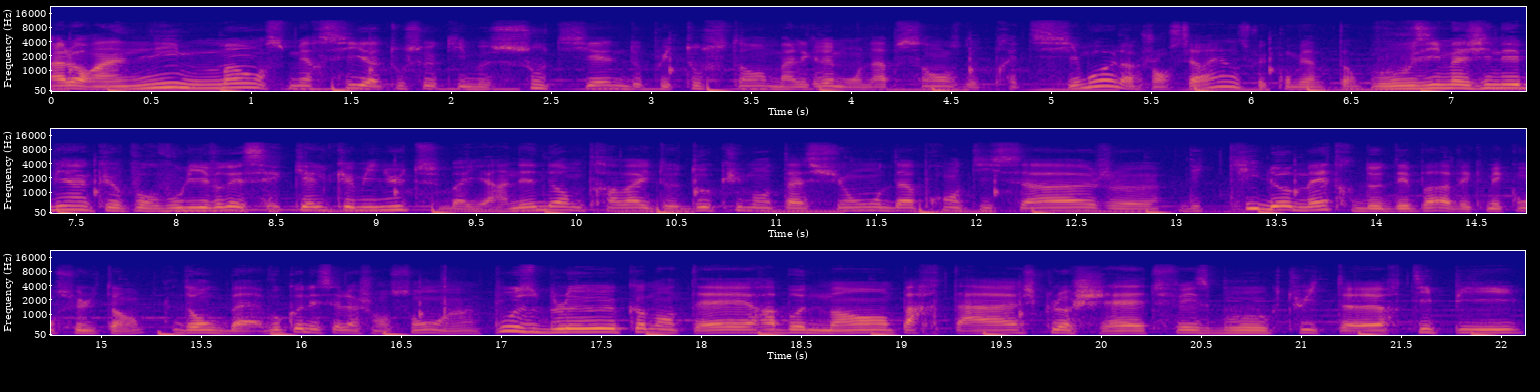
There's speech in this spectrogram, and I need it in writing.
Alors un immense merci à tous ceux qui me soutiennent depuis tout ce temps, malgré mon absence de près de 6 mois, là, j'en sais rien, ça fait combien de temps? Vous imaginez bien que pour vous livrer ces quelques minutes, bah, il y a un énorme travail de documentation, d'apprentissage, euh, des kilomètres de débat avec mes consultants. Donc bah, vous connaissez la chanson, hein. pouce bleu, commentaire, abonnement, partage, clochette, Facebook, Twitter, Tipeee,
